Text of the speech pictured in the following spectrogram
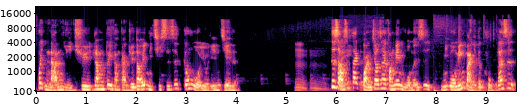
会难以去让对方感觉到，哎，你其实是跟我有连接的，嗯嗯，至少是在管教这方面，我们是你我明白你的苦，但是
